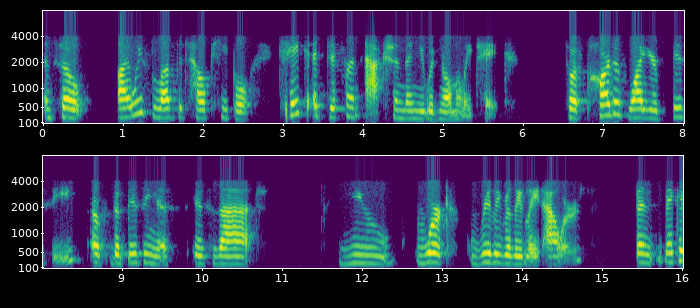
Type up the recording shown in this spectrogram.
And so I always love to tell people take a different action than you would normally take. So if part of why you're busy, of the busyness is that you work really, really late hours, then make a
